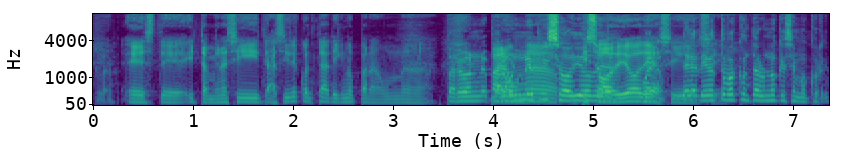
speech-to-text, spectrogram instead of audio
claro. Este, y también así, así de cuenta digno para una... Para un, para Para un episodio, episodio de bueno, así, de- de- digo, sí. te voy a contar uno que se me ocurrió.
